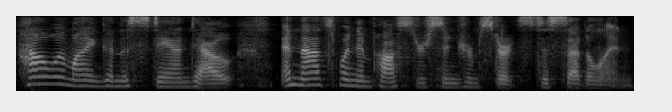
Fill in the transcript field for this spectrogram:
How am I going to stand out? And that's when imposter syndrome starts to settle in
